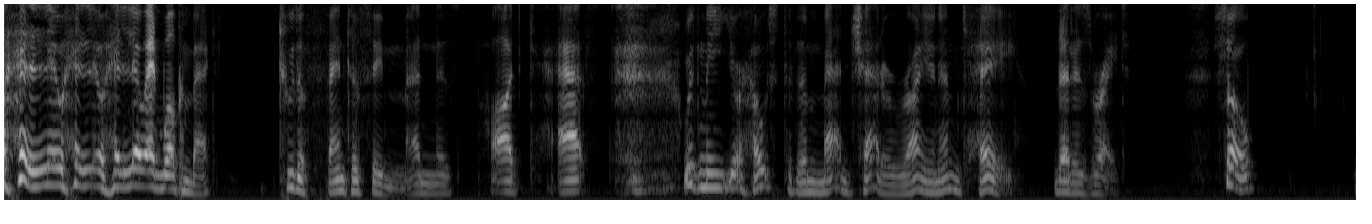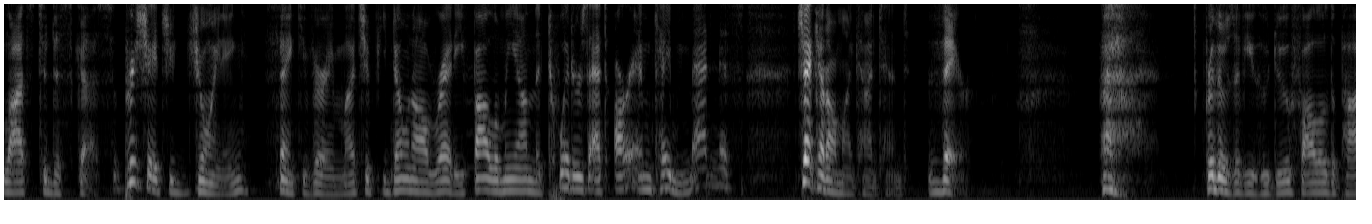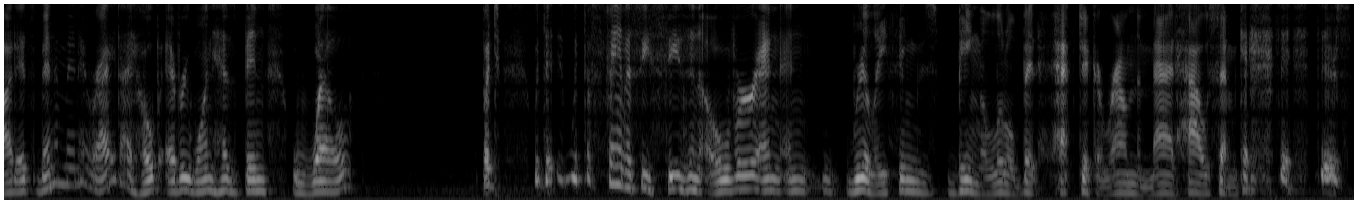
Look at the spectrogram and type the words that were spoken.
Hello, hello, hello, and welcome back to the Fantasy Madness podcast with me, your host, the Mad Chatter, Ryan MK. That is right. So, lots to discuss. Appreciate you joining. Thank you very much. If you don't already, follow me on the Twitters at RMK Madness. Check out all my content there. For those of you who do follow the pod, it's been a minute, right? I hope everyone has been well. But with the with the fantasy season over and and really things being a little bit hectic around the Madhouse MK, th- there's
